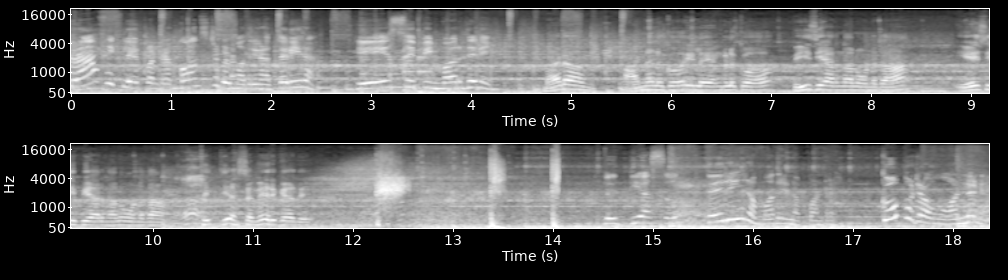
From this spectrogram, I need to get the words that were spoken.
டிராஃபிக் கிளியர் பண்ற கான்ஸ்டபிள் மாதிரி நான் தெரியறேன். ஏசிபி மர்தனி. மேடம் அண்ணனுக்கோ இல்லை எங்களுக்கோ பிசியாக இருந்தாலும் ஒன்று தான் ஏசிபியாக இருந்தாலும் ஒன்று தான் வித்தியாசமே இருக்காது. வித்தியாசம் தெரியற மாதிரி நான் பண்றேன். கூப்பிடுற உன் அண்ணனை.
